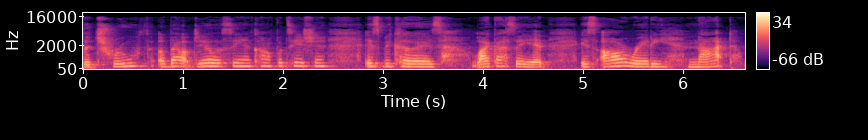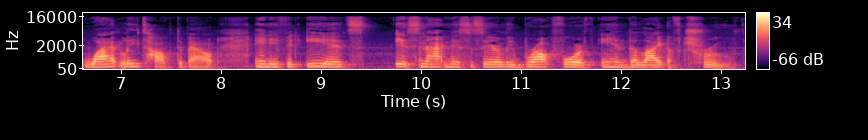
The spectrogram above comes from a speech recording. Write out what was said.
the truth about jealousy and competition is because, like I said, it's already not widely talked about. And if it is, it's not necessarily brought forth in the light of truth.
